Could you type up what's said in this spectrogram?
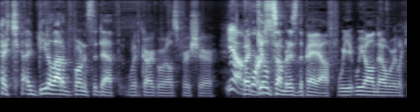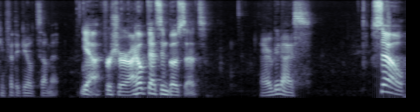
I beat a lot of opponents to death with gargoyles for sure. Yeah, of but course. Guild Summit is the payoff. We we all know we're looking for the Guild Summit. Yeah, for sure. I hope that's in both sets. That would be nice. So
